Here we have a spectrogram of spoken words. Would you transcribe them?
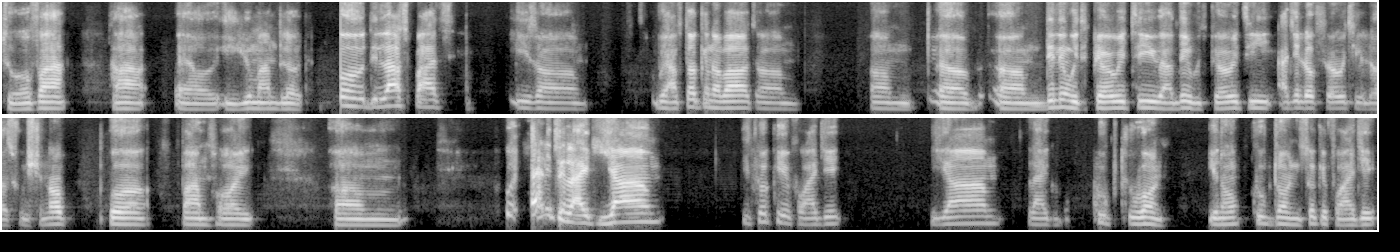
to offer uh, uh, human blood. So the last part is um, we have talking about um, um, uh, um, dealing with purity. We are dealing with purity. I just love purity loss. We should not pour palm oil. Um, anything like yam, it's okay for Aje. Yam, like cooked one, you know, cooked one, it's okay for Aje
